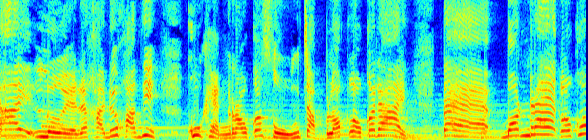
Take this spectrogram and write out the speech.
ได้เลยนะคะ ด้วยความที่คู่แข่งเราก็สูงจับบล็อกเราก็ได้ แต่บอลแรกเราก็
